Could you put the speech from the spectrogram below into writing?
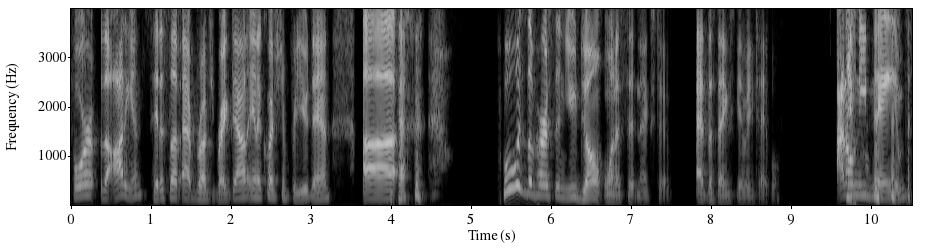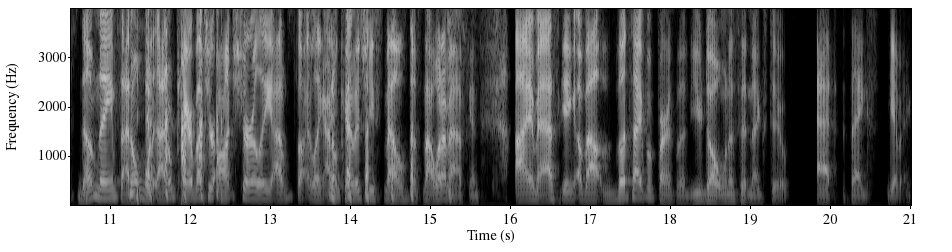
for the audience. Hit us up at Brunch Breakdown. And a question for you, Dan. Uh, who is the person you don't want to sit next to at the Thanksgiving table? I don't need names, dumb names. I don't want. I don't care about your aunt Shirley. I'm sorry, like I don't care that she smells. That's not what I'm asking. I am asking about the type of person you don't want to sit next to at Thanksgiving.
